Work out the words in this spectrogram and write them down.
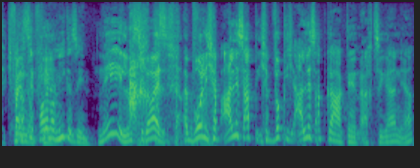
Ich Du fand hast ihn den vorher okay. noch nie gesehen. Nee, lustigerweise. ist ja Obwohl ich habe alles ab, ich habe wirklich alles abgehakt in den 80ern, ja.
